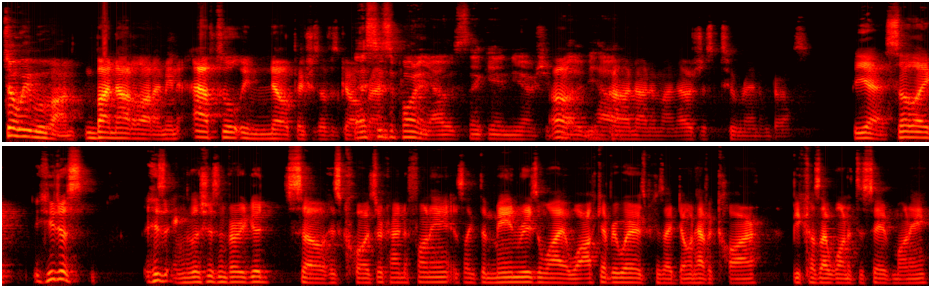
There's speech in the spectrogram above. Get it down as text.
so we move on. By not a lot, I mean absolutely no pictures of his girlfriend. That's disappointing. I was thinking, you know, she'd Oh, probably be hot. oh, no, never mind. That was just two random girls. But yeah, so like he just his English isn't very good, so his quotes are kind of funny. It's like the main reason why I walk everywhere is because I don't have a car because I wanted to save money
